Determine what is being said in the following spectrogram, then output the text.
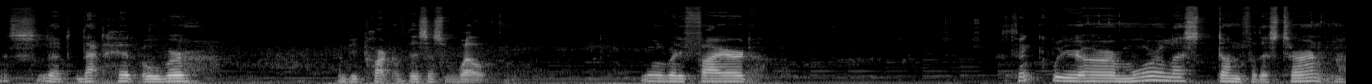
Let's let that head over and be part of this as well. You already fired. Think we are more or less done for this turn.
